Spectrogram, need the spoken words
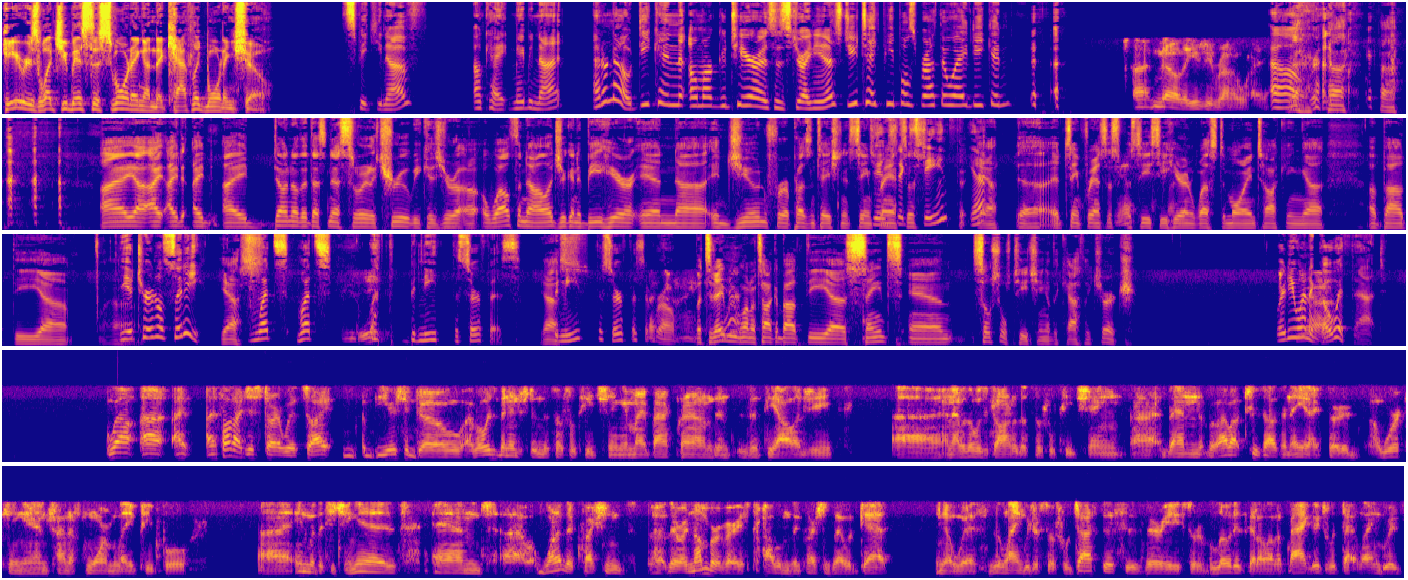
Here is what you missed this morning on the Catholic Morning Show. Speaking of, okay, maybe not. I don't know. Deacon Omar Gutierrez is joining us. Do you take people's breath away, Deacon? uh, no, they usually run away. Oh, run away. I, uh, I, I, I, I don't know that that's necessarily true because you're a, a wealth of knowledge. You're going to be here in uh, in June for a presentation at St. June Francis. 16th? Yep. Yeah, uh, at St. Francis of Assisi here in West Des Moines, talking uh, about the uh, the eternal city. yes. What's what's what's beneath the surface? Yes. Beneath the surface of Rome. But today we want to talk about the uh, saints and social teaching of the Catholic Church. Where do you want to go with that? Well, uh, I, I thought I'd just start with so I years ago I've always been interested in the social teaching, and my background in, is in theology, uh, and I was always drawn to the social teaching. Uh, then about 2008, I started uh, working in trying to form lay people uh, in what the teaching is, and uh, one of the questions uh, there are a number of various problems and questions I would get. You know, with the language of social justice is very sort of loaded, it's got a lot of baggage with that language.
